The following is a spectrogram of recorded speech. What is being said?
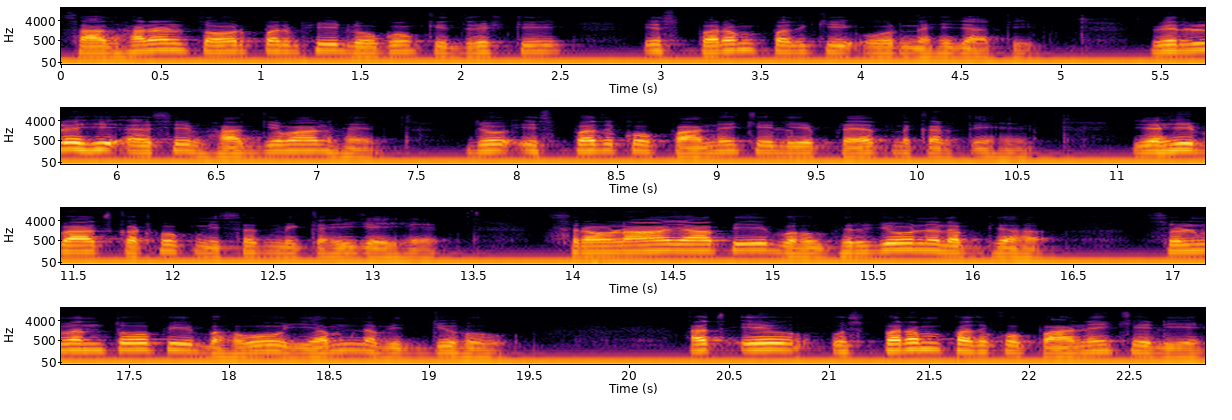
साधारण तौर पर भी लोगों की दृष्टि इस परम पद की ओर नहीं जाती। विरले ही ऐसे भाग्यवान हैं जो इस पद को पाने के लिए प्रयत्न करते हैं। यही बात कठोपनिषद में कही गई है। श्रवणायापि बहुभिर्जो न लभ्य शुण्वंतोपि बहवो यम न विद्यु। हो अतएव उस परम पद को पाने के लिए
